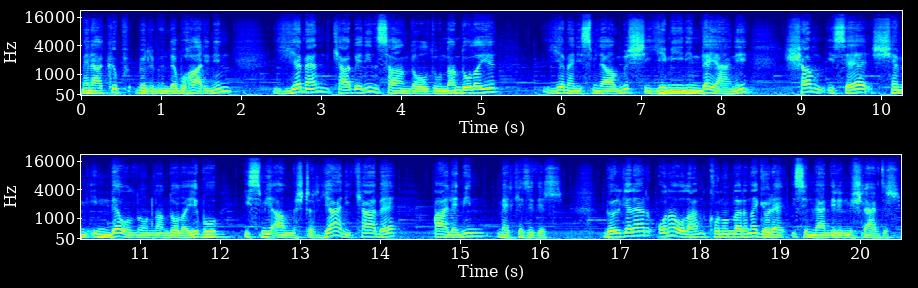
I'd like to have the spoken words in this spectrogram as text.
Menakıb bölümünde Buhari'nin Yemen Kabe'nin sağında olduğundan dolayı Yemen ismini almış. Yemininde yani Şam ise Şem'inde olduğundan dolayı bu ismi almıştır. Yani Kabe alemin merkezidir. Bölgeler ona olan konumlarına göre isimlendirilmişlerdir.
